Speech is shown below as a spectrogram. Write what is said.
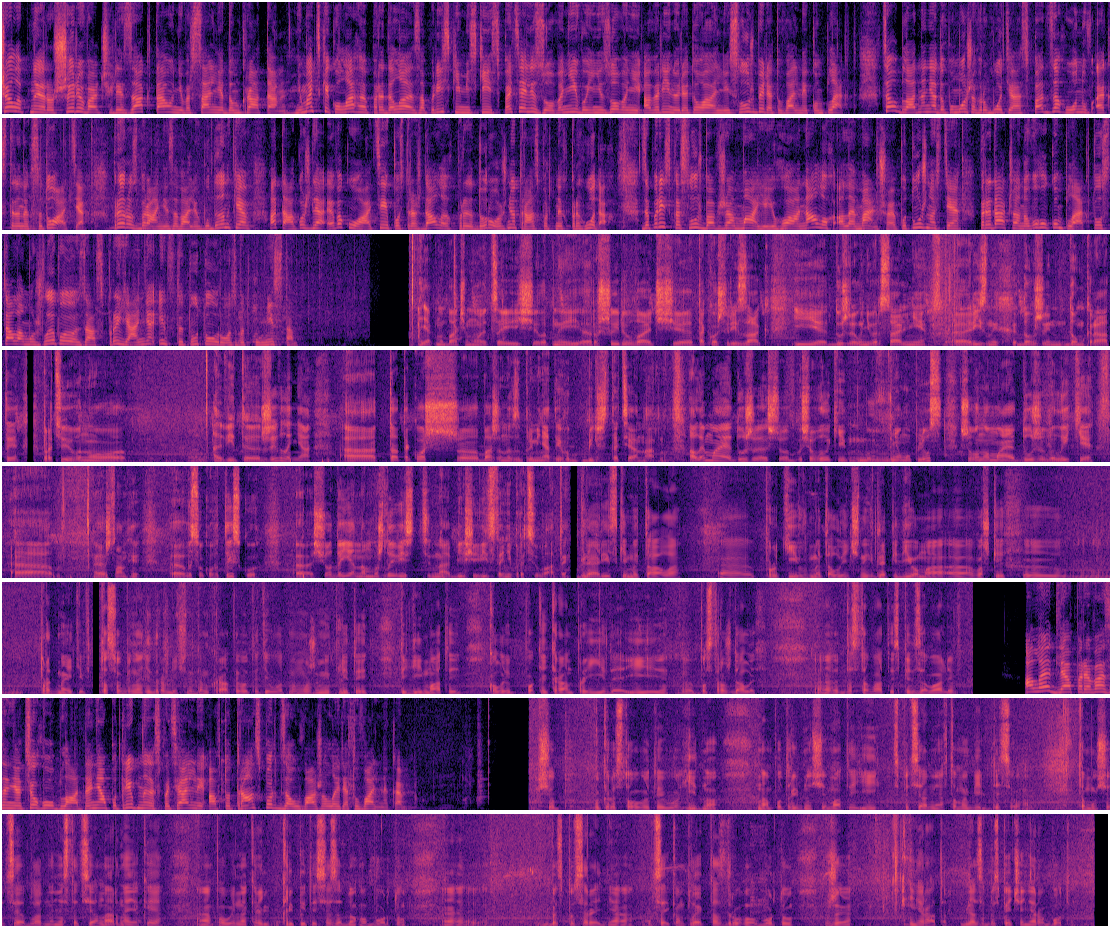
Щелепний розширювач, різак та універсальні домкрата. Німецькі колеги передали Запорізькій міській спеціалізованій воєнізованій аварійно-рятувальній службі рятувальний комплект. Це обладнання допоможе в роботі спецзагону в екстрених ситуаціях при розбиранні завалів будинків, а також для евакуації постраждалих при дорожньо-транспортних пригодах. Запорізька служба вже має його аналог, але меншої потужності. Передача нового комплекту стала можливою за сприяння інституту розвитку міста. Як ми бачимо, цей щелепний розширювач, е, також різак і дуже універсальні е, різних довжин домкрати. Працює воно від е, живлення, та також е, бажано приміняти його більш стаціонарно. Але має дуже що, що великий в ньому плюс, що воно має дуже великі е, шланги високого тиску, що дає нам можливість на більшій відстані працювати. для різки метала, прутів металічних, для підйому важких предметів, особливо гідравлічні домкрати. От ці от ми можемо і пліти підіймати, коли поки кран приїде, і е, постраждалих е, доставати з-під завалів. Але для перевезення цього обладнання потрібний спеціальний автотранспорт, зауважили рятувальники. Щоб використовувати його гідно, нам потрібно ще мати і спеціальний автомобіль для цього. Тому що це обладнання стаціонарне, яке е, повинно кріпитися з одного борту е, безпосередньо цей комплект, а з другого борту вже генератор для забезпечення роботи.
